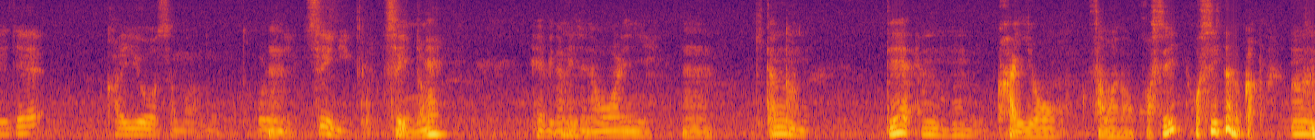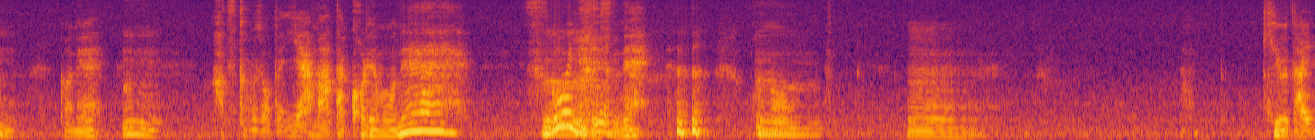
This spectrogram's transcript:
れで海王様のところについについにね蛇の道の終わりに、うん、来たと、うん。でうん海王様の星？星なのか。うん。うんがね。うん。初登場でいやまたこれもねすごいですね、このうん。球体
